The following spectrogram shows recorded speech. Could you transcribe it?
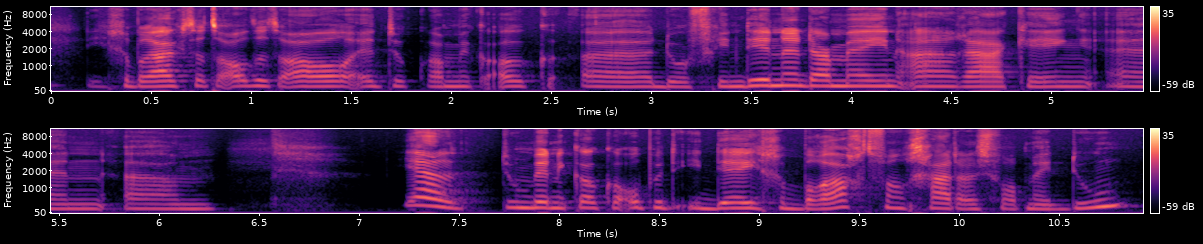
Die gebruikt dat altijd al. En toen kwam ik ook eh, door vriendinnen daarmee in aanraking. En ehm, ja, toen ben ik ook al op het idee gebracht van ga er eens wat mee doen.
